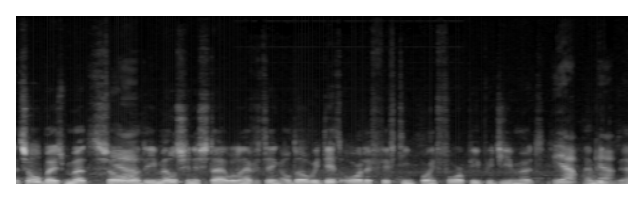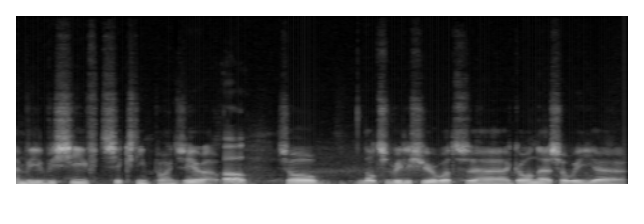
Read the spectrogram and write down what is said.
it's always mud, so yeah. uh, the emulsion is stable and everything. Although we did order 15.4 ppg mud, yeah, and we yeah. and we received 16.0. Oh, so not really sure what's uh, going there. So we uh,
